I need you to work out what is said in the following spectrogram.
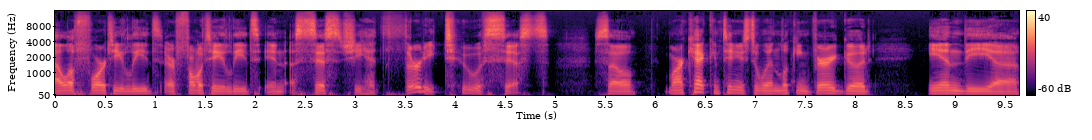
Ella Forte leads or Forte leads in assists. She had 32 assists. So Marquette continues to win, looking very good in the uh,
